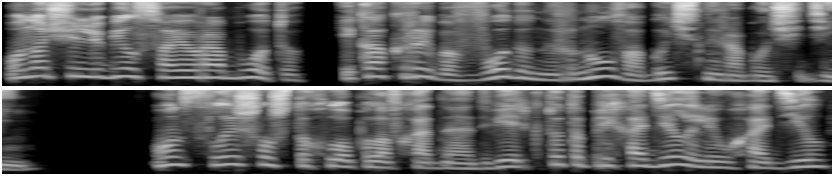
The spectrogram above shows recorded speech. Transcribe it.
Он очень любил свою работу и как рыба в воду нырнул в обычный рабочий день. Он слышал, что хлопала входная дверь, кто-то приходил или уходил,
